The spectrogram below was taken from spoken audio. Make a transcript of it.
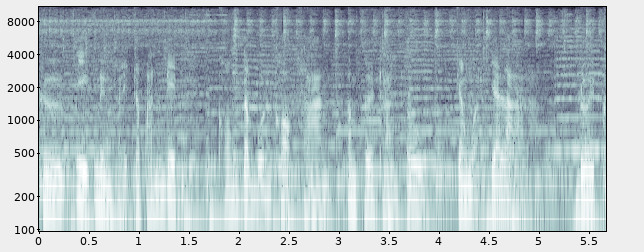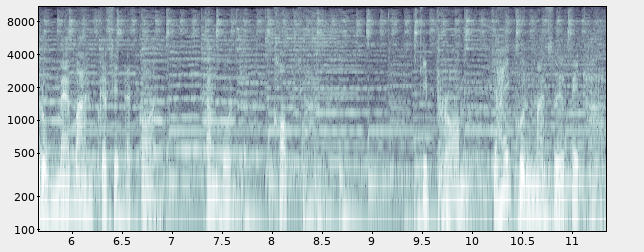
คืออีกหนึ่งผลิตภัณฑ์เด่นของตำบลคอกช้างอำเภอทานโต จังหวัดยะลา โดยกลุ่มแม่บ้านเกษตรกรตำบลคอกช้าง ที่พร้อมจะให้คุณมาซื้อไปทาน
